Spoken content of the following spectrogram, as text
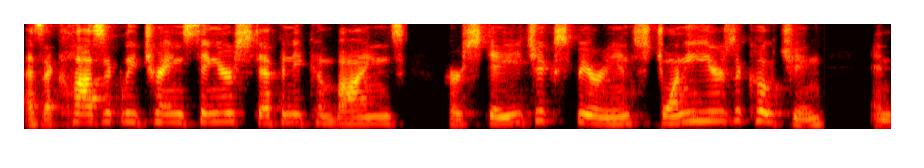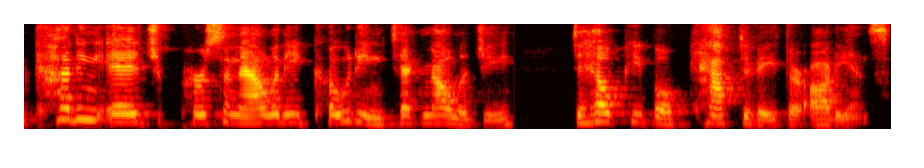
As a classically trained singer, Stephanie combines her stage experience, 20 years of coaching, and cutting edge personality coding technology to help people captivate their audience.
